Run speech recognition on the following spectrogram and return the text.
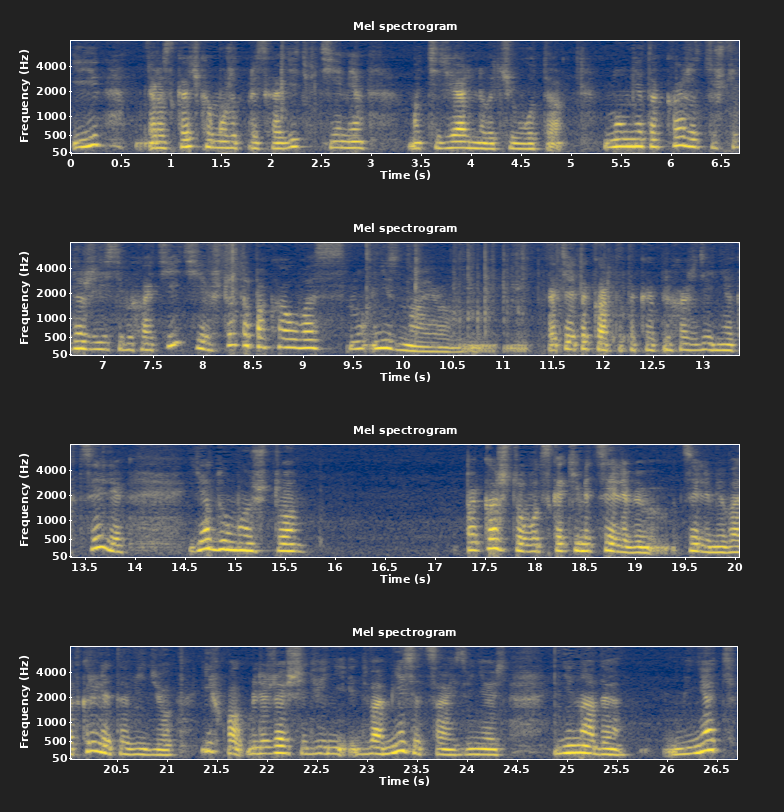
и раскачка может происходить в теме материального чего-то. Но мне так кажется, что даже если вы хотите, что-то пока у вас, ну, не знаю, хотя эта карта такая прихождение к цели, я думаю, что пока что вот с какими целями, целями вы открыли это видео, их в ближайшие две, два месяца, извиняюсь, не надо менять,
